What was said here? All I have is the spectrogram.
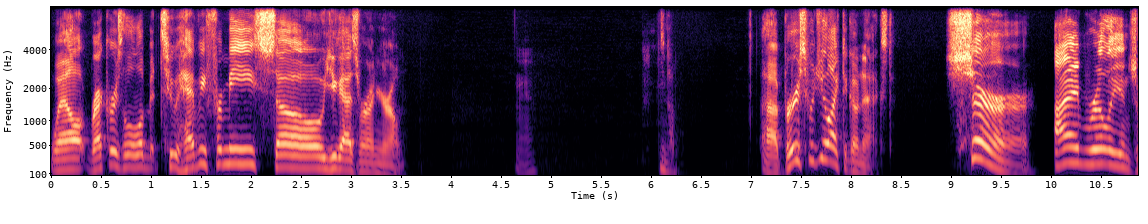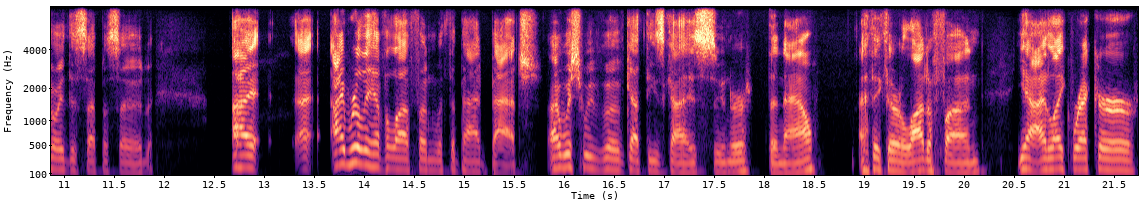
"Well, Wrecker's a little bit too heavy for me, so you guys are on your own." Yeah. So, uh, Bruce, would you like to go next? Sure. I really enjoyed this episode. I, I I really have a lot of fun with the Bad Batch. I wish we would have got these guys sooner than now. I think they're a lot of fun. Yeah, I like Wrecker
